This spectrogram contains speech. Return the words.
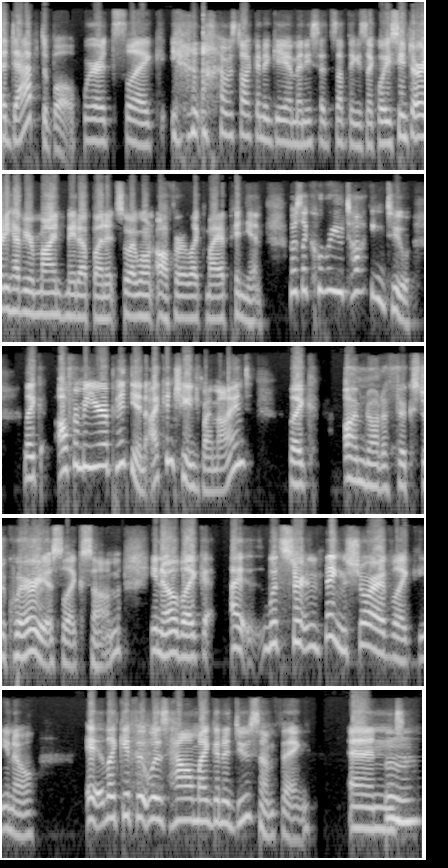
adaptable. Where it's like, I was talking to Guillaume and he said something. He's like, Well, you seem to already have your mind made up on it. So I won't offer like my opinion. I was like, Who are you talking to? Like, offer me your opinion. I can change my mind. Like, I'm not a fixed Aquarius like some, you know, like I with certain things, sure, I've like, you know, it, like if it was how am I going to do something and Mm.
